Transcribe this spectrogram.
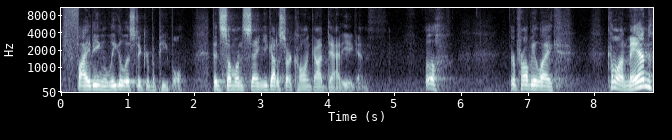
fighting, legalistic group of people than someone saying, You got to start calling God daddy again. Ugh. They're probably like, Come on, man.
